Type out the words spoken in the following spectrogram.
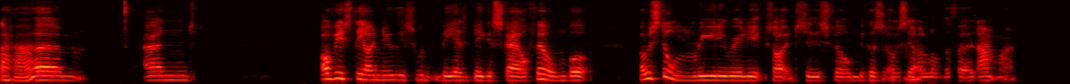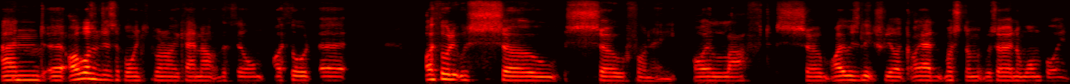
Uh huh. Um, and obviously I knew this wouldn't be as big a scale film, but I was still really, really excited to see this film because obviously I love the first Ant Man, and uh, I wasn't disappointed when I came out of the film. I thought, uh, I thought it was so so funny. I laughed so. I was literally like, I had my stomach was hurting at one point.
